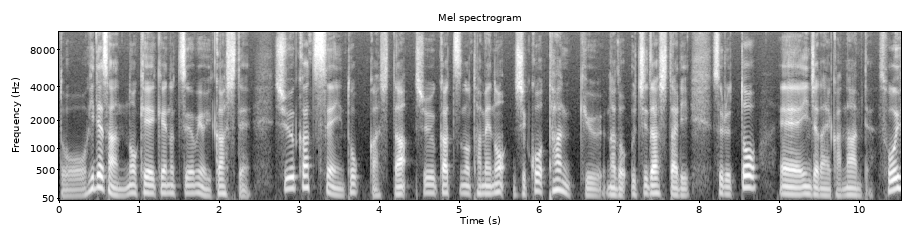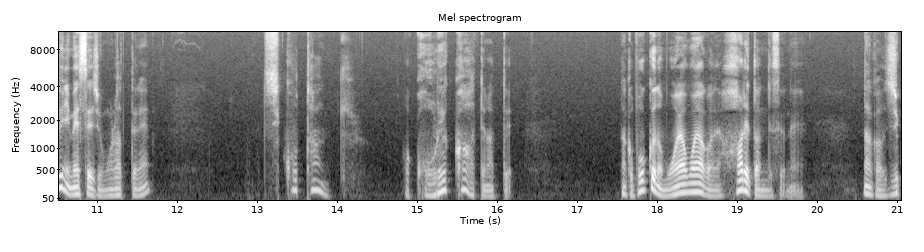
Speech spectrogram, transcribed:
とヒデさんの経験の強みを生かして就活生に特化した就活のための自己探求など打ち出したりすると、えー、いいんじゃないかなみたいな。そういうふうにメッセージをもらってね。自己探求？あこれかってなって。なんか僕のモヤモヤがね晴れたんですよね。なんか自己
